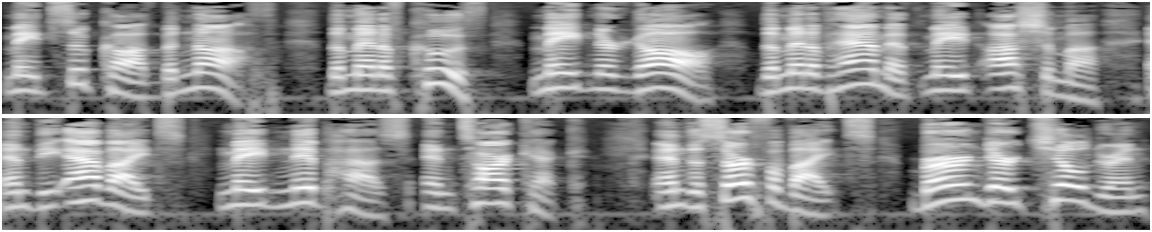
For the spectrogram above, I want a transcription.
made Sukkoth, Benoth. The men of Cuth made Nergal. The men of Hamath made Ashima. And the Avites made Nibhaz and Tarkek. And the Sepharvites burned their children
